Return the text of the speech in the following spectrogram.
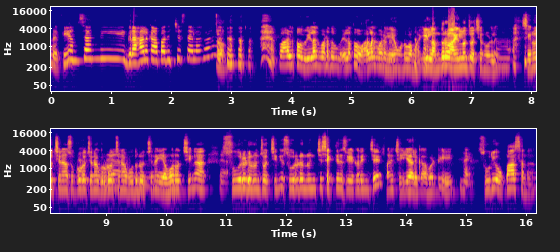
ప్రతి అంశాన్ని గ్రహాలకు ఆపాదించేస్తే ఎలాగా. వాళ్ళతో వీళ్ళకి పడదు వీళ్ళతో వాళ్ళకి పడదు. ఏం ఉండవు అమ్మా. వీళ్ళందరూ ఆయన నుంచి వచ్చిన వాళ్ళే. శని వచ్చినా శుక్రుడు వచ్చినా గురుడు వచ్చినా బుధుడు వచ్చినా ఎవరు వచ్చినా. సూర్యుడి నుంచి వచ్చింది. సూర్యుడి నుంచి శక్తిని స్వీకరించే పని చెయ్యాలి కాబట్టి. సూర్య ఉపాసన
